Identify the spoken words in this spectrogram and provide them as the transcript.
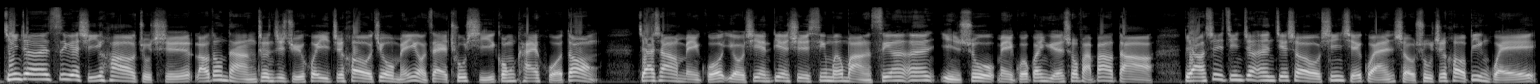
金正恩四月十一号主持劳动党政治局会议之后，就没有再出席公开活动。加上美国有线电视新闻网 CNN 引述美国官员说法报道，表示金正恩接受心血管手术之后病危，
